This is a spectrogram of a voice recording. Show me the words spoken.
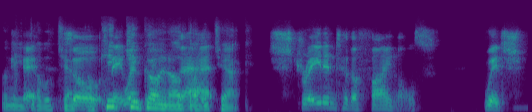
Let me Okay, double check. so keep keep going. I'll double check. straight into the finals, which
